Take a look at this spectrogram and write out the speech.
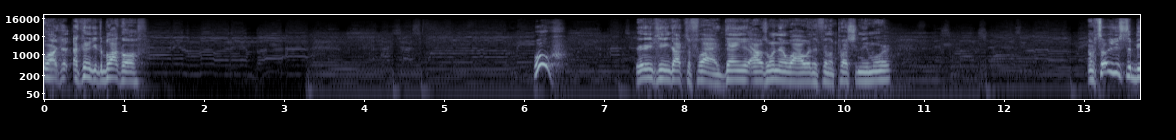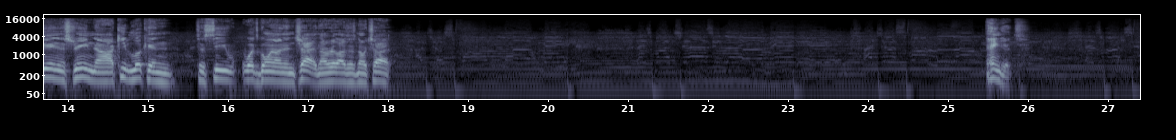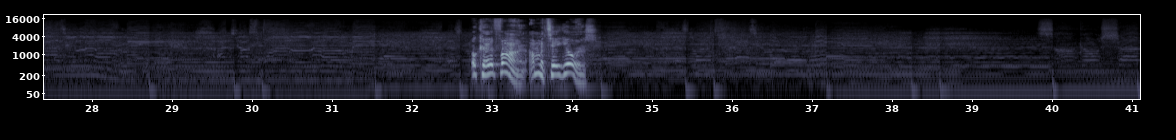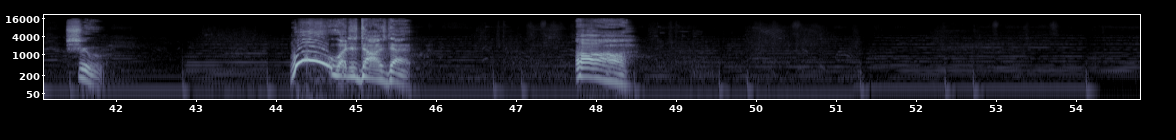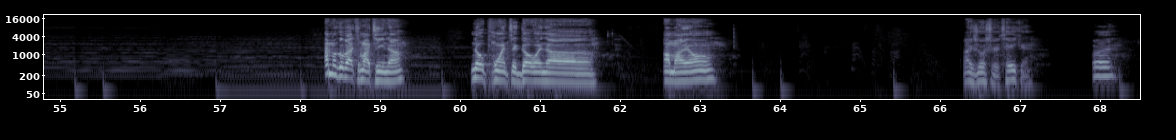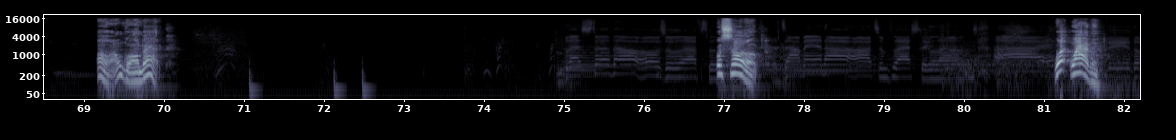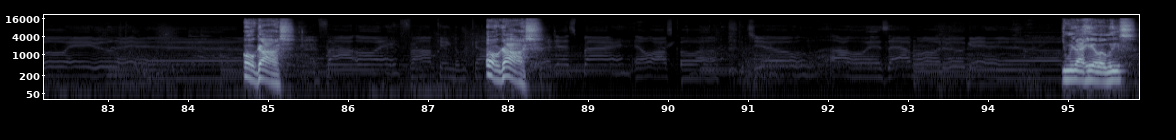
Oh, I, I couldn't get the block off. Woo! The King got the flag. Dang it. I was wondering why I wasn't feeling pressure anymore. I'm so used to being in the stream now. I keep looking to see what's going on in chat, and I realize there's no chat. Dang it. Okay, fine. I'm gonna take yours. Shoot. Woo! I just dodged that. Ah. Oh. I'm gonna go back to my team now. No point to going uh on my own. I yours for taking. What? Oh, I'm going back. What's up? What? What happened? Oh gosh. Oh gosh. Give me that heal at least.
